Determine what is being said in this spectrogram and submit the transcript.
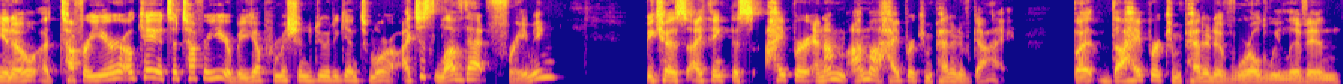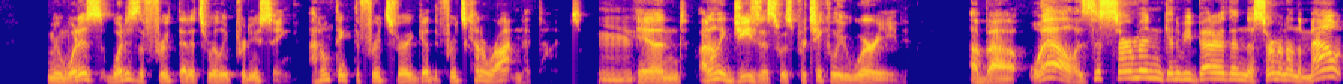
you know a tougher year okay it's a tougher year but you got permission to do it again tomorrow i just love that framing because i think this hyper and i'm i'm a hyper competitive guy but the hyper competitive world we live in i mean what is what is the fruit that it's really producing i don't think the fruit's very good the fruit's kind of rotten at times mm. and i don't think jesus was particularly worried about, well, is this sermon going to be better than the Sermon on the Mount?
